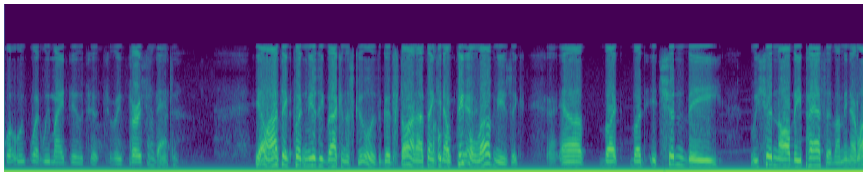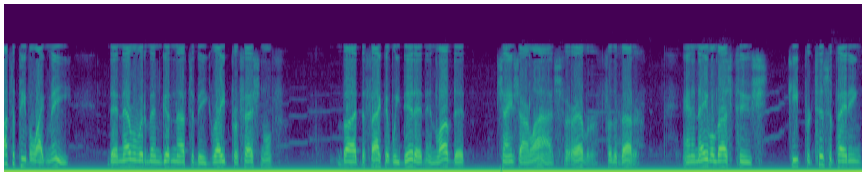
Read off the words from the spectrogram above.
what we, what we might do to, to reverse that? Yeah, well, I think putting music back in the school is a good start. I think you know people yeah. love music, uh, but but it shouldn't be. We shouldn't all be passive. I mean, there are lots of people like me that never would have been good enough to be great professionals, but the fact that we did it and loved it changed our lives forever for the better, and enabled us to sh- keep participating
